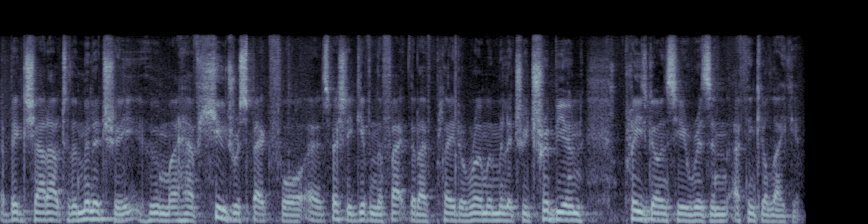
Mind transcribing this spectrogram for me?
A big shout out to the military, whom I have huge respect for, especially given the fact that I've played a Roman military tribune. Please go and see Risen. I think you'll like it.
